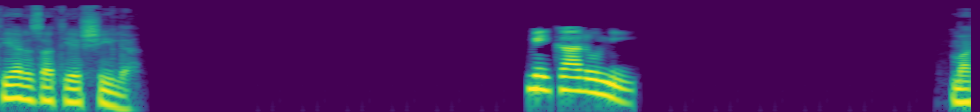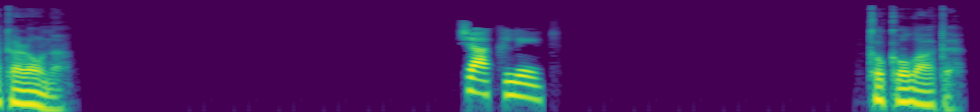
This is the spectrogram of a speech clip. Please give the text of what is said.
Thjerzat jeshile. Mekaroni. Makarona. Chocolate. Kokolate.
